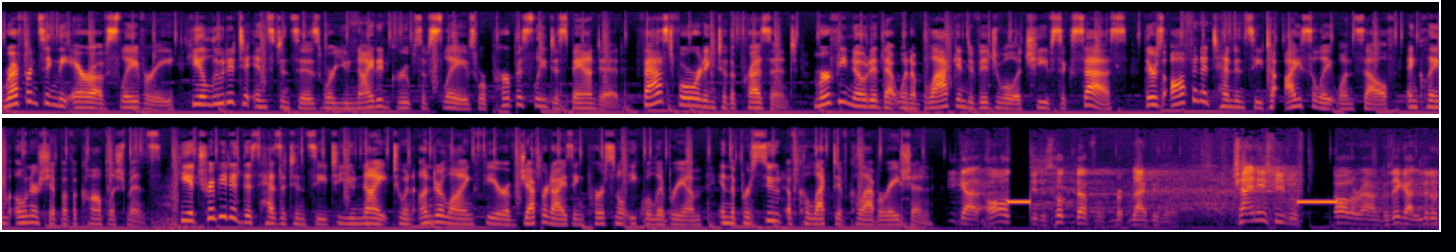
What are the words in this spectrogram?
Referencing the era of slavery, he alluded to instances where united groups of slaves were purposely disbanded. Fast forwarding to the present, Murphy noted that when a black individual achieves success, there's often a tendency to isolate oneself and claim ownership of accomplishments. He attributed this hesitancy to unite to an underlying fear of jeopardizing personal equilibrium in the pursuit of collective collaboration. We got all shit is hooked up for black people. Chinese people all around because they got little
